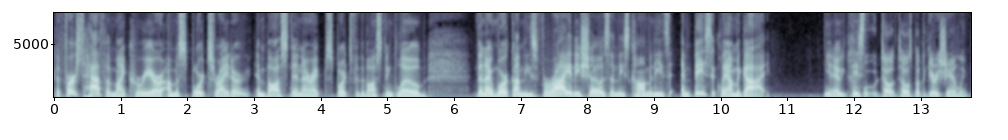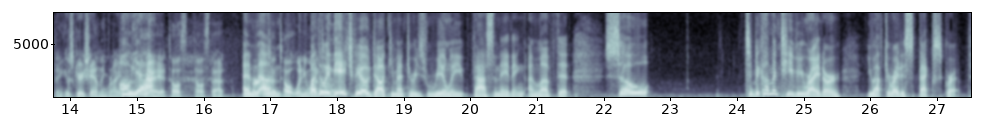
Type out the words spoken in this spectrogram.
the first half of my career, I'm a sports writer in Boston. I write sports for the Boston Globe. Then I work on these variety shows and these comedies, and basically, I'm a guy. You know, they, Well, tell tell us about the Garry Shandling thing. It was Garry Shandling, right? Oh, yeah. yeah, yeah. Tell us tell us that. And Or um, tell it when you want. By the way, tell the. HBO documentary is really fascinating. I loved it. So, to become a TV writer, you have to write a spec script,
